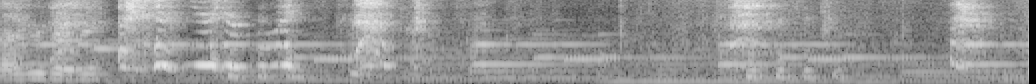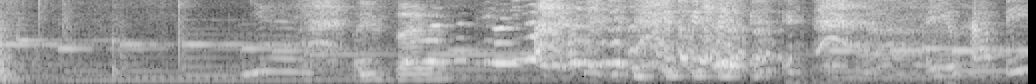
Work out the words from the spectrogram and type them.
love you, baby. I can hear your voice. Yay. Are you So excited? much is going on. Are you happy?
